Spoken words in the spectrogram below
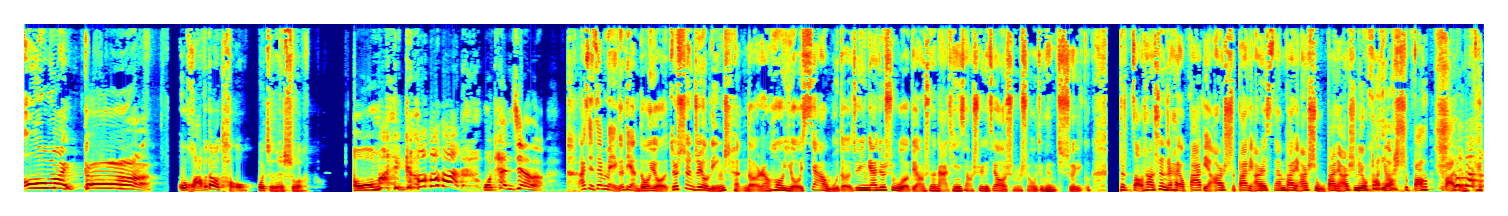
Oh my god！我划不到头，我只能说，Oh my god！我看见了，而且在每个点都有，就甚至有凌晨的，然后有下午的，就应该就是我，比方说哪天想睡个觉，什么时候我就会设一个。就早上甚至还有八点二十八点二十三、八点二十五、八点二十六、八点二十八、八点半。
